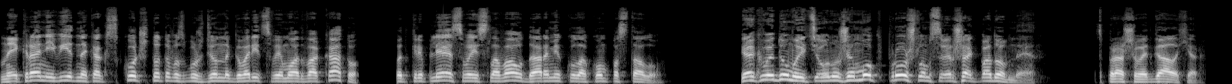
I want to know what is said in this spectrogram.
На экране видно, как Скотт что-то возбужденно говорит своему адвокату, подкрепляя свои слова ударами кулаком по столу. «Как вы думаете, он уже мог в прошлом совершать подобное?» – спрашивает Галлахер.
